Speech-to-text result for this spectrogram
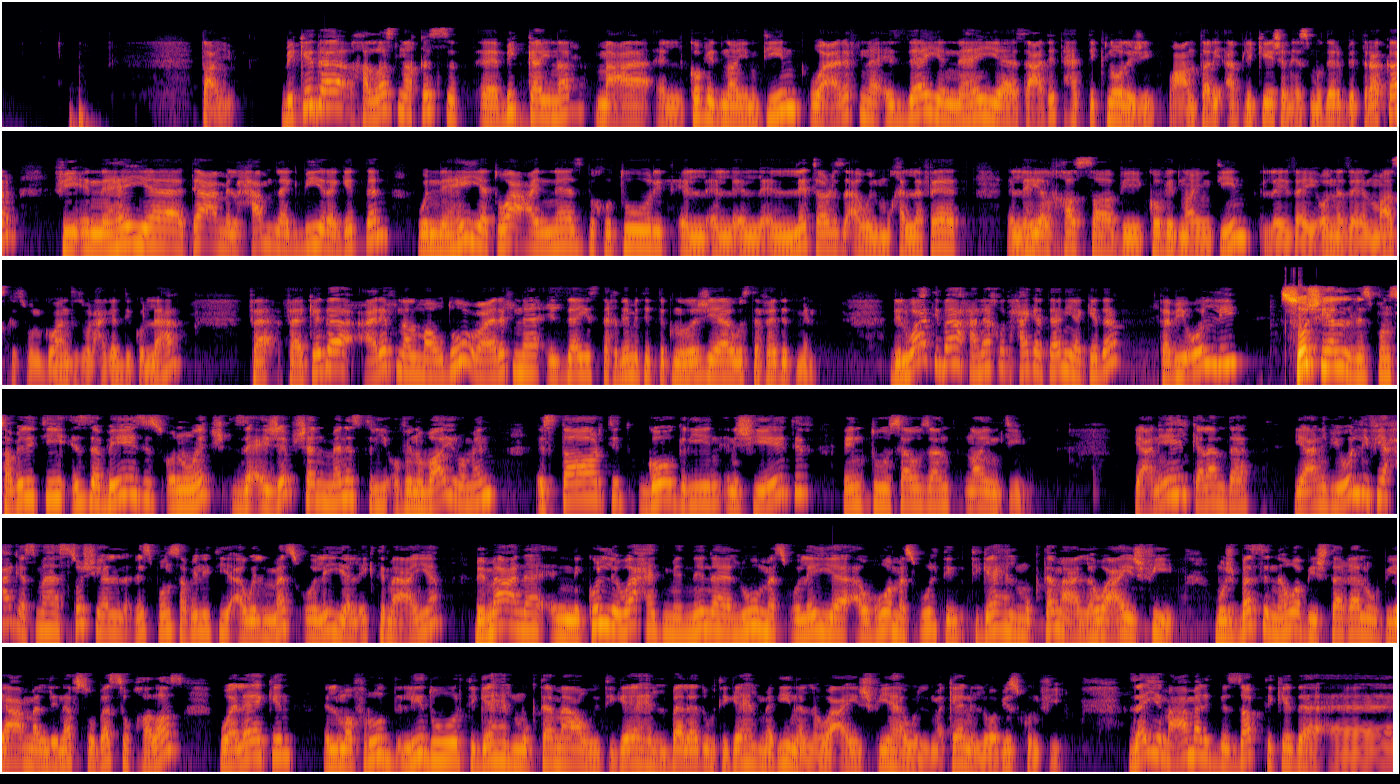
طيب بكده خلصنا قصة ميس كاينر مع الكوفيد 19 وعرفنا إزاي إن هي ساعدتها ال technology وعن طريق application اسمه Debris Tracker في إن هي تعمل حملة كبيرة جدا وإن هي توعي الناس بخطورة ال litters أو المخلفات اللي هي الخاصة بكوفيد 19 اللي زي قلنا زي ال masks والجوانتس والحاجات دي كلها. فكده عرفنا الموضوع وعرفنا إزاي استخدمت التكنولوجيا واستفادت منه دلوقتي بقى هناخد حاجة تانية كده. فبيقول لي Social responsibility is the basis on which the Egyptian Ministry of Environment started Go Green Initiative in 2019 يعني إيه الكلام ده؟ يعني بيقول لي في حاجة اسمها social responsibility أو المسؤولية الاجتماعية بمعنى إن كل واحد مننا له مسؤولية أو هو مسؤول تجاه المجتمع اللي هو عايش فيه. مش بس إن هو بيشتغل وبيعمل لنفسه بس وخلاص ولكن المفروض ليه دور تجاه المجتمع وتجاه البلد وتجاه المدينة اللي هو عايش فيها والمكان اللي هو بيسكن فيه. زي ما عملت بالظبط كده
